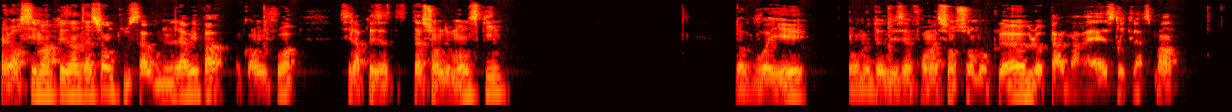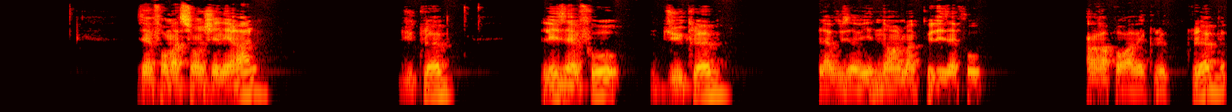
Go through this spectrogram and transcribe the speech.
Alors c'est ma présentation, tout ça, vous ne l'avez pas, encore une fois. C'est la présentation de mon skin. Donc vous voyez, on me donne des informations sur mon club, le palmarès, les classements. Des informations générales du club, les infos du club. Là, vous avez normalement que des infos en rapport avec le club.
